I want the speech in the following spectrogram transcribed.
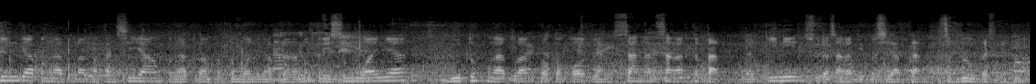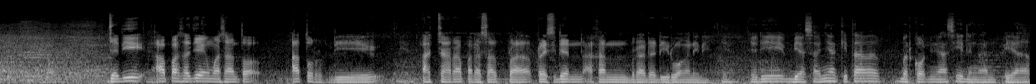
hingga pengaturan makan siang, pengaturan pertemuan dengan Perdana Menteri, semuanya butuh pengaturan protokol yang sangat-sangat ketat dan ini sudah sangat dipersiapkan sebelum Presiden. Jadi apa saja yang Mas Anto atur di acara pada saat Presiden akan berada di ruangan ini? Ya, jadi biasanya kita berkoordinasi dengan pihak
